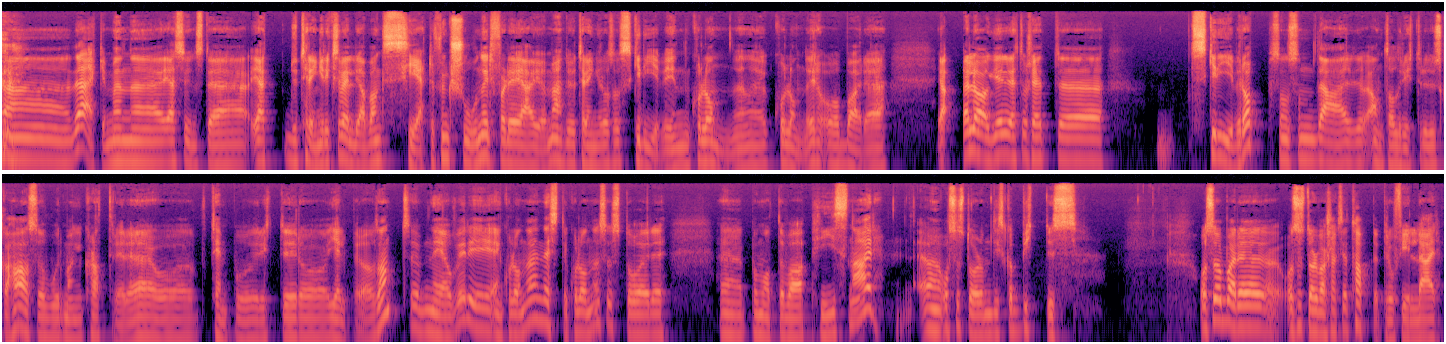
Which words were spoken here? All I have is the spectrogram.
uh, det er jeg ikke. Men uh, jeg syns det jeg, Du trenger ikke så veldig avanserte funksjoner for det jeg gjør med. Du trenger også å skrive inn kolonner, kolonner og bare Ja, jeg lager rett og slett uh, skriver opp, sånn som det er antall ryttere du skal ha, altså hvor mange klatrere og temporytter og hjelpere og sånt, nedover i en kolonne. Neste kolonne så står eh, på en måte hva prisen er, eh, og så står det om de skal byttes. Og så, bare, og så står det hva slags etappeprofil det er.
